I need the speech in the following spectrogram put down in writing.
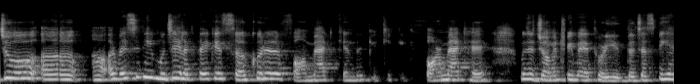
جو اور ویسے بھی مجھے لگتا ہے کہ سرکولر فارمیٹ کے اندر فارمیٹ ہے مجھے جومیٹری میں تھوڑی دلچسپی ہے۔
